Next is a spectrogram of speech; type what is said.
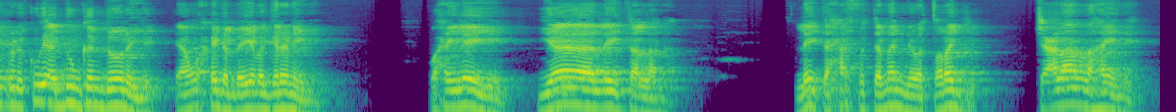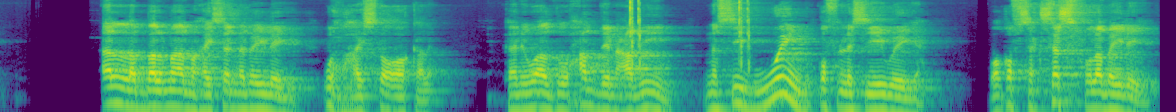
wuxu uhi kuwii adduunkan doonayay ee aan wax ka dambeeyaba garanaynin waxay leeyihiin yaa layta lana layta xarfu tamani wataraji jeclaan lahayne alla bal maanu haysanna bay leeyihiin wuxuu haysto oo kale kani waa duu xadin cadiim nasiib weyn qof la siiyey weeyaan waa qof successfula bay leeyihiin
